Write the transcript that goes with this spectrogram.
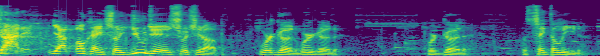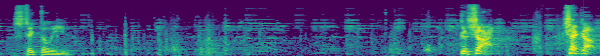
Got it. Yep. Okay, so you didn't switch it up. We're good. We're good. We're good. Let's take the lead. Let's take the lead. Good shot. Check up.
